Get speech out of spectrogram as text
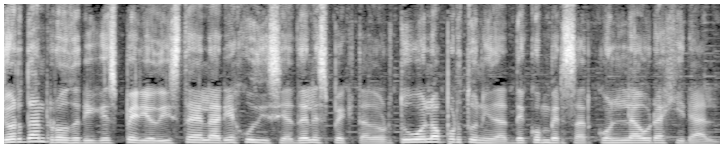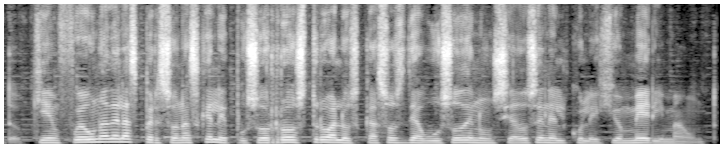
Jordan Rodríguez, periodista del área judicial del espectador, tuvo la oportunidad de conversar con Laura Giraldo, quien fue una de las personas que le puso rostro a los casos de abuso denunciados en el colegio Marymount.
